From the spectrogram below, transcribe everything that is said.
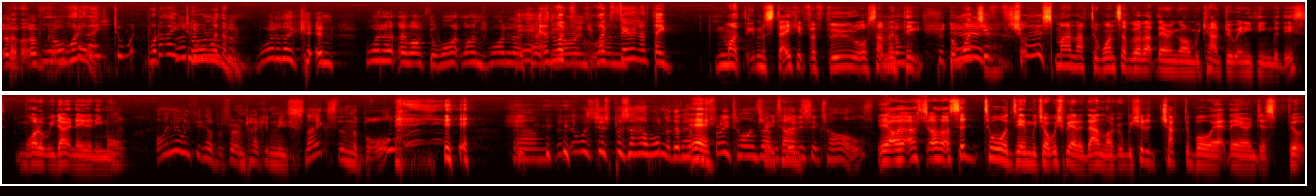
of, But, but of golf what are they doing? What are they What are doing with them? Why do they ca- and why don't they like the white ones? Why do they Yeah, take the like, orange like ones? fair enough, they might mistake it for food or something. and No, think, but but once you've sure they're smart enough to once I've got up there and gone, we can't do anything with this. Why do we don't need any more? I nearly think I prefer them taking me snakes than the ball. um, but it was just bizarre, wasn't it? That happened Yeah, three times three over times. 36 holes. Yeah, I, I, I said towards the end, which I wish we had done. Like we should have chucked the ball out there and just fil-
